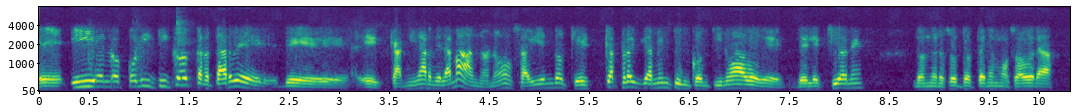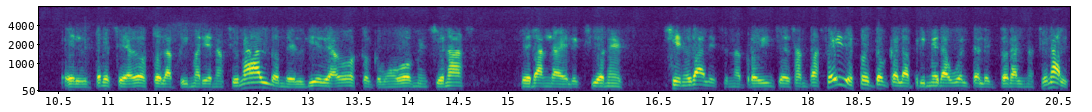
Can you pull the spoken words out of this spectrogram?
eh, y en lo político tratar de, eh, caminar de la mano, ¿no? Sabiendo que es prácticamente un continuado de, elecciones, donde nosotros tenemos ahora el 13 de agosto la primaria nacional, donde el 10 de agosto, como vos mencionás, serán las elecciones generales en la provincia de Santa Fe y después toca la primera vuelta electoral nacional.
